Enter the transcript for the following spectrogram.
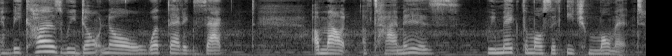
And because we don't know what that exact amount of time is, we make the most of each moment.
